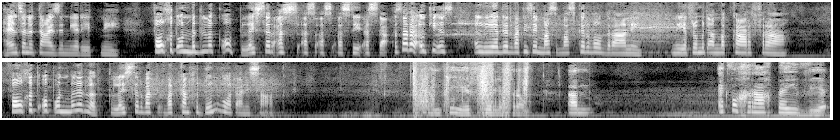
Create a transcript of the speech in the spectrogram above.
hand sanitizer meer het nie. Volg dit onmiddellik op. Luister as as as as die as daar as daar 'n ouetjie is, 'n leerder wat nie sy mas, masker wil dra nie. En die juffrou moet aan mekaar vra. Volg dit op onmiddellik. Luister wat wat kan gedoen word aan die saak. Dankie hiervoor juffrou. Um ek wil graag by weet,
